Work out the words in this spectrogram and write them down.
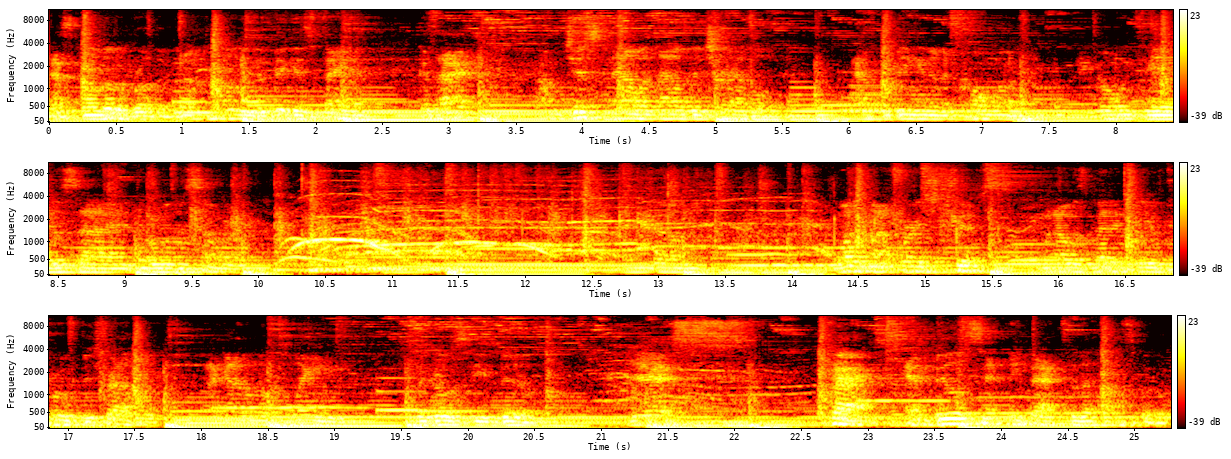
that's my little brother, but I'm probably the biggest fan because I'm just now allowed to travel after being in a coma and going to the other side over the summer. First trips when I was medically approved to travel, I got on a plane to go see Bill. Yes. Facts. And Bill sent me back to the hospital.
